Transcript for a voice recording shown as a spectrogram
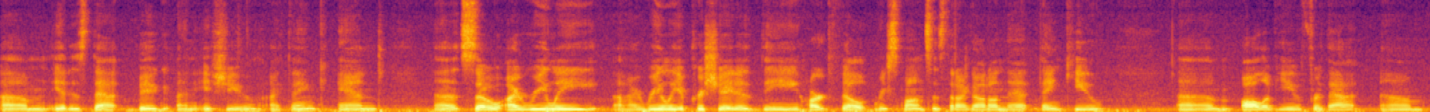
Um, it is that big an issue, I think, and uh, so I really, I really appreciated the heartfelt responses that I got on that. Thank you, um, all of you, for that. Um,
